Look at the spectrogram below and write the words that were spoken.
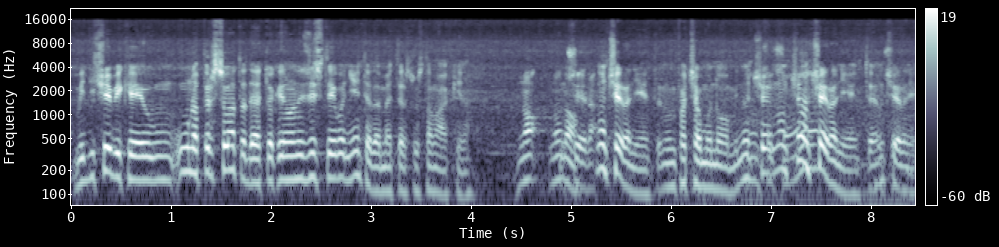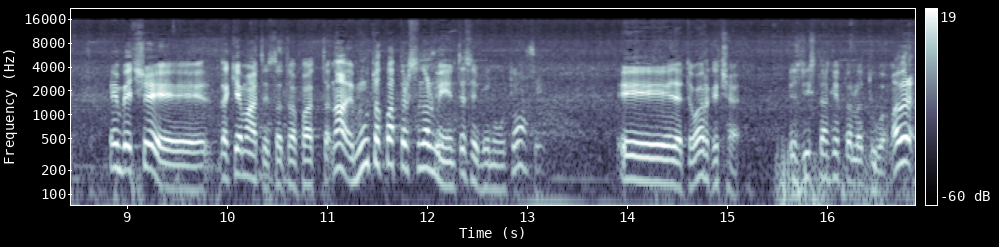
Mi dicevi che un- una persona ti ha detto che non esisteva niente da mettere su sta macchina. No, non No, c'era. non c'era niente, non facciamo nomi, non, Non facciamo non c'era niente, non c'era niente. E invece eh, la chiamata è stata fatta. No, è venuto qua personalmente, sei venuto. Sì. E ha detto guarda che c'è, esiste anche per la tua. Ma ver-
